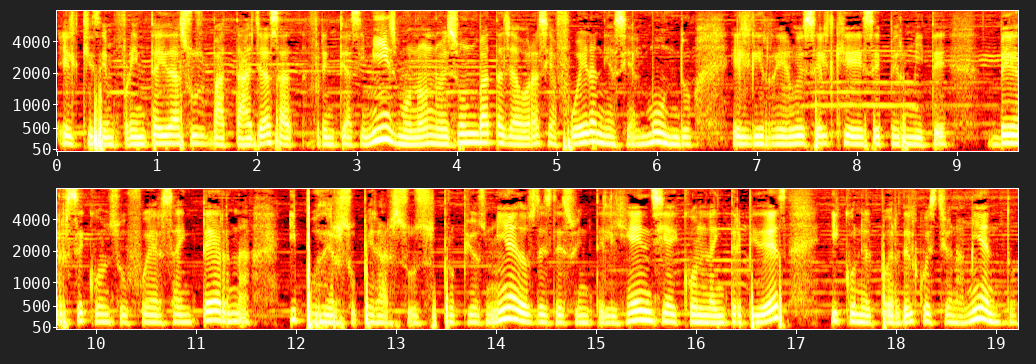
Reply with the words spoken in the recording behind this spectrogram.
el que se enfrenta y da sus batallas frente a sí mismo, ¿no? No es un batallador hacia afuera ni hacia el mundo. El guerrero es el que se permite verse con su fuerza interna y poder superar sus propios miedos desde su inteligencia y con la intrepidez y con el poder del cuestionamiento.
